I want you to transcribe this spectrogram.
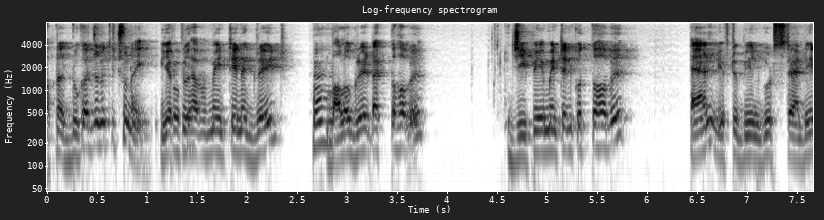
আপনার ঢুকার জন্য কিছু নাই। You have to have maintain A grade ভালো গ্রেড রাখতে হবে। জিপিএ মেইনটেইন করতে হবে। And you have to be in good standing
